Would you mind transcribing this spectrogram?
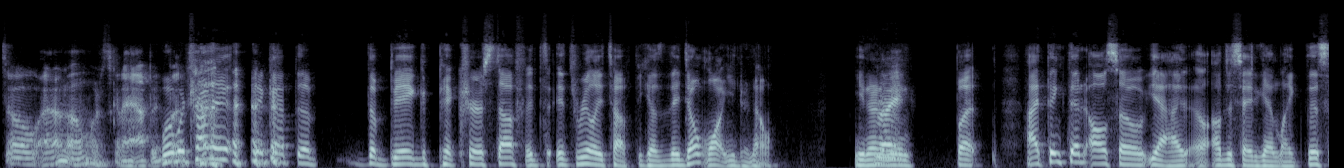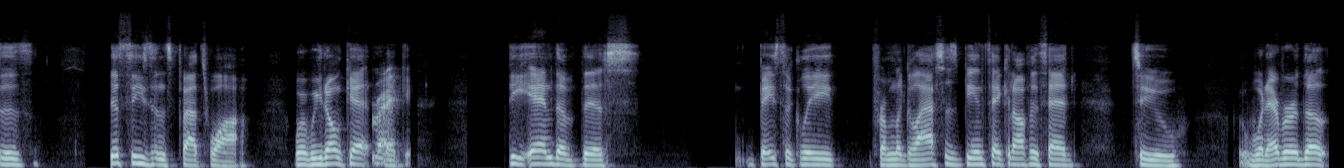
So, I don't know what's going to happen. Well, but- we're trying to pick up the the big picture stuff. It's it's really tough because they don't want you to know. You know what I mean? But I think that also, yeah, I, I'll just say it again. Like this is this season's patois, where we don't get Right. like the end of this, basically from the glasses being taken off his head to whatever the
